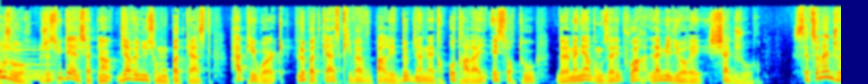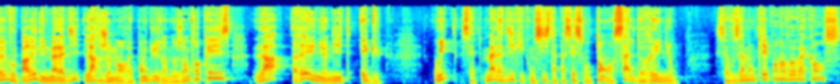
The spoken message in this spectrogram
Bonjour, je suis Gaël Châtelain, bienvenue sur mon podcast Happy Work, le podcast qui va vous parler de bien-être au travail et surtout de la manière dont vous allez pouvoir l'améliorer chaque jour. Cette semaine, je vais vous parler d'une maladie largement répandue dans nos entreprises, la réunionite aiguë. Oui, cette maladie qui consiste à passer son temps en salle de réunion. Ça vous a manqué pendant vos vacances?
